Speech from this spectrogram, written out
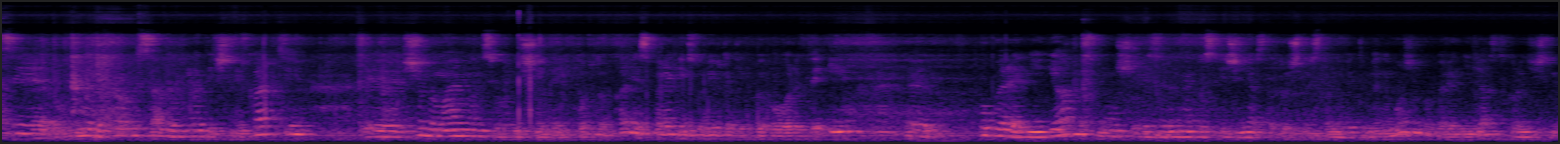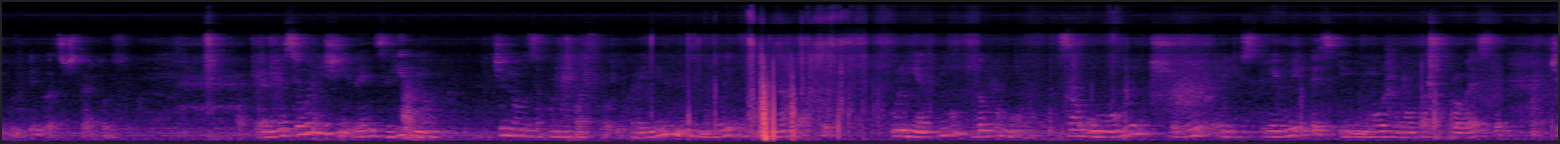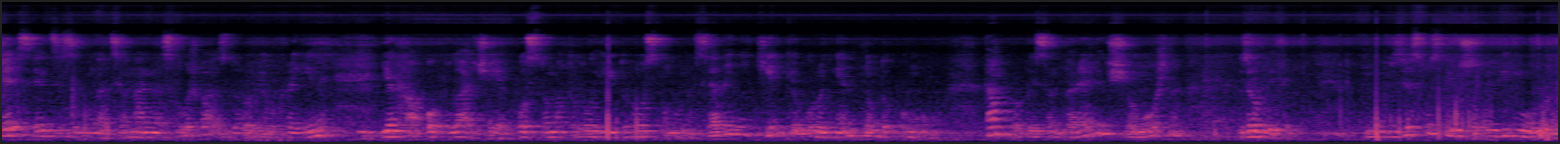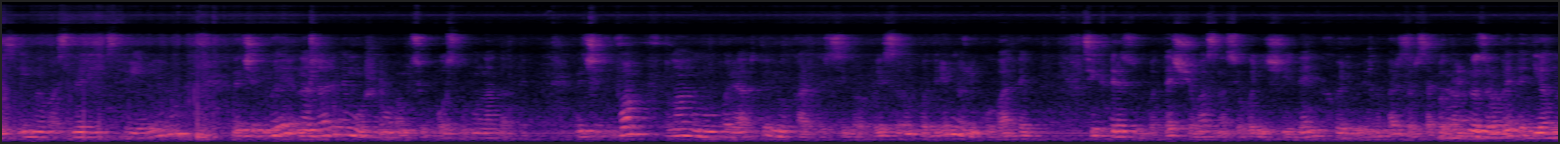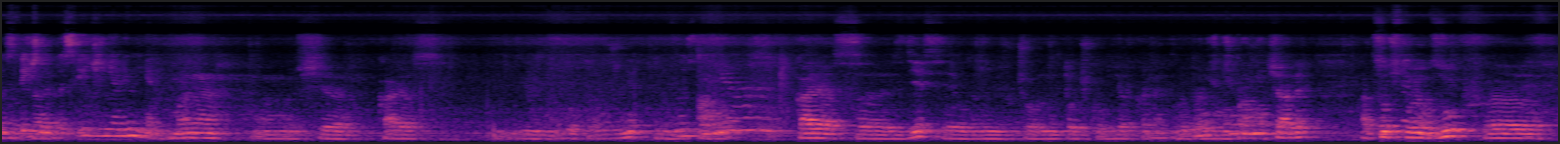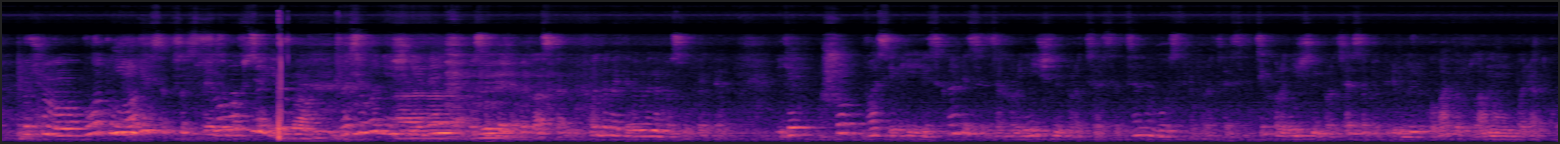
ситуації, ми прописали в медичній карті, е, що ми маємо на сьогоднішній день. Тобто карієс передніх зубів, так як ви говорите, і е, попередній діагноз, тому що без дослідження остаточно встановити ми не можемо. Попередній діагноз хронічний біль 24 зуба. Е, На сьогоднішній день, згідно чинного законодавства України, ми змогли вам надати ургентну допомогу за умови, що ви реєструєтесь і ми можемо вас провести через НЦЗУ Національна служба здоров'я України, яка оплачує по стоматології дорослому населенні тільки ургентну допомогу. Там прописан перелік, що можна зробити. В зв'язку з тим, що ви відмовились і ми вас не реєструємо, значить, ми, на жаль, не можемо вам цю послугу надати. Значить, вам в плановому порядку, ми в карточці прописано, потрібно лікувати ці три зуби. Те, що вас на сьогоднішній день хвилює. Ну, перш за все, потрібно зробити діагностичне дослідження рентген. У мене е, ще каріас, не знаю, доктора вже нет. Ну, А, Кариес э, здесь, я его даже вижу черную точку в зеркале, вы про Ну, него почему? промолчали. Отсутствует зуб, э, Почему? Вот у Ні, вас. є відсутствие Що у зуба, вас все є. да. На сьогоднішній Е, день, послухайте, будь ласка, от давайте ви мене послухайте. Якщо у вас які є каріси, це хронічні процеси, це не гострі процеси. Ці хронічні процеси потрібно лікувати в плановому порядку.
